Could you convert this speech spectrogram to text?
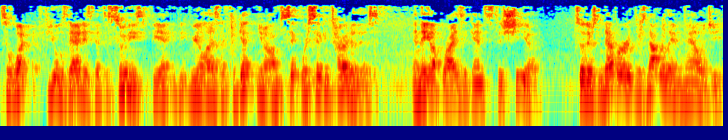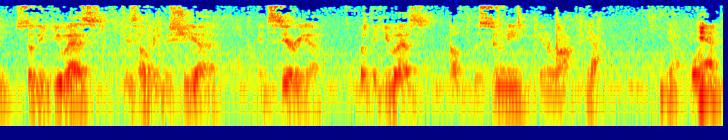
So what fuels that is that the Sunnis be, be realize like forget you know I'm sick we're sick and tired of this, and they uprise against the Shia. So there's never there's not really an analogy. So the U.S. is helping the Shia in Syria, but the U.S. helped the Sunni in Iraq. Yeah, yeah, and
